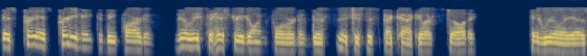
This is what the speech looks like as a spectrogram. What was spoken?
it's pretty it's pretty neat to be part of at least the history going forward of this. It's just a spectacular facility. It really is.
